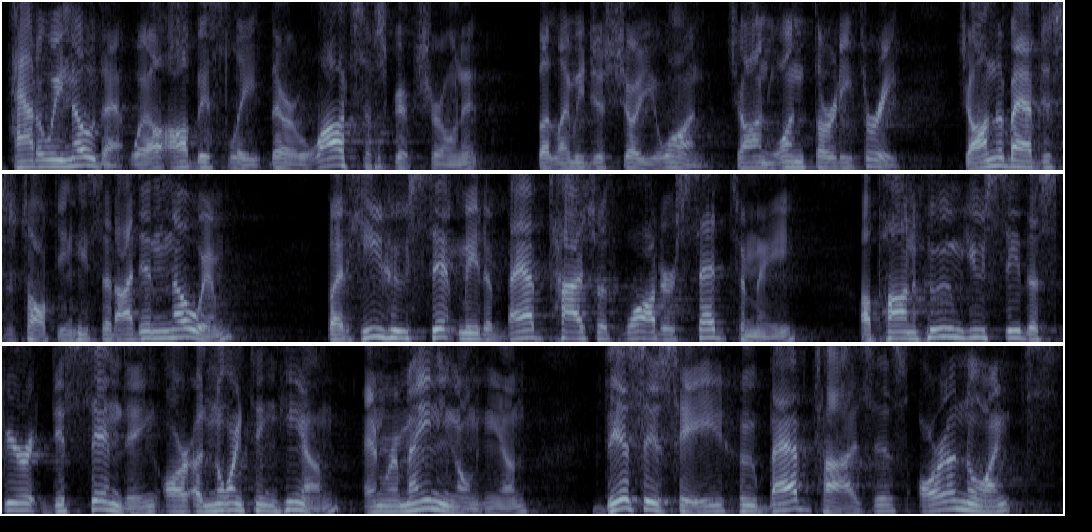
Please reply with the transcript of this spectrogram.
How do we know that? Well, obviously there are lots of scripture on it, but let me just show you one. John 1:33. John the Baptist is talking. He said, "I didn't know him, but he who sent me to baptize with water said to me, upon whom you see the Spirit descending or anointing him and remaining on him, this is he who baptizes or anoints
